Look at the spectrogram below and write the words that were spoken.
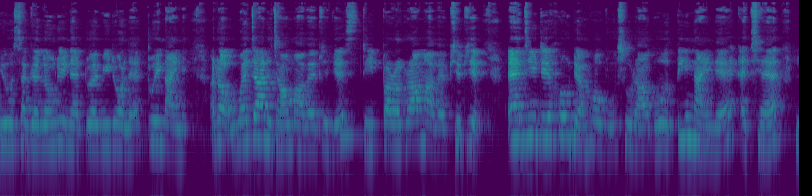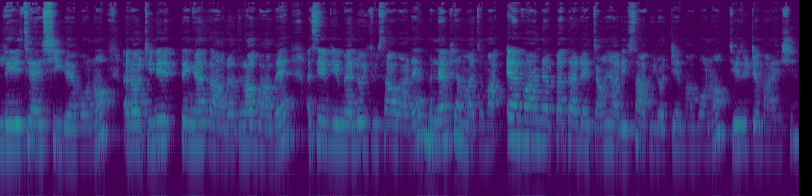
မျိုးစကားလုံးတွေနဲ့တွဲပြီးတော့လဲတွဲနိုင်တယ်အဲ့တော့ဝဲကြတဲ့ကြောင်းမှာပဲဖြစ်ဖြစ်ဒီ paragraph မှာပဲဖြစ်ဖြစ် adjective ဟုတ်တယ်မဟုတ်ဘူးဆိုတာကိုသိနိုင်တဲ့အချက်၄ချက်ရှိတယ်ပေါ့နော်အဲ့တော့ဒီနေ့သင်ခန်းစာကတော့ဒီလောက်ပါပဲအဆင်ပြေမယ်လို့ယူဆပါတယ်မနေ့ဖြန်မှာကျွန်မ ever နဲ့ပတ်သက်တဲ့အကြောင်းအရာတွေစပြီးတော့တင်ပါပေါ့နော်ကျေးဇူးတင်ပါတယ်ရှင်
